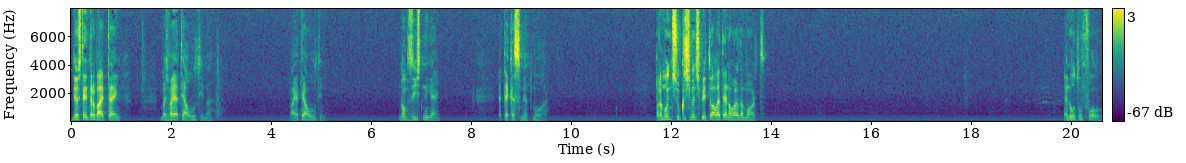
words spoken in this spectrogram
Deus tem trabalho, tem, mas vai até a última. Vai até a última. Não desiste ninguém. Até que a semente morra. Para muitos, o crescimento espiritual é até na hora da morte. É no último fôlego.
